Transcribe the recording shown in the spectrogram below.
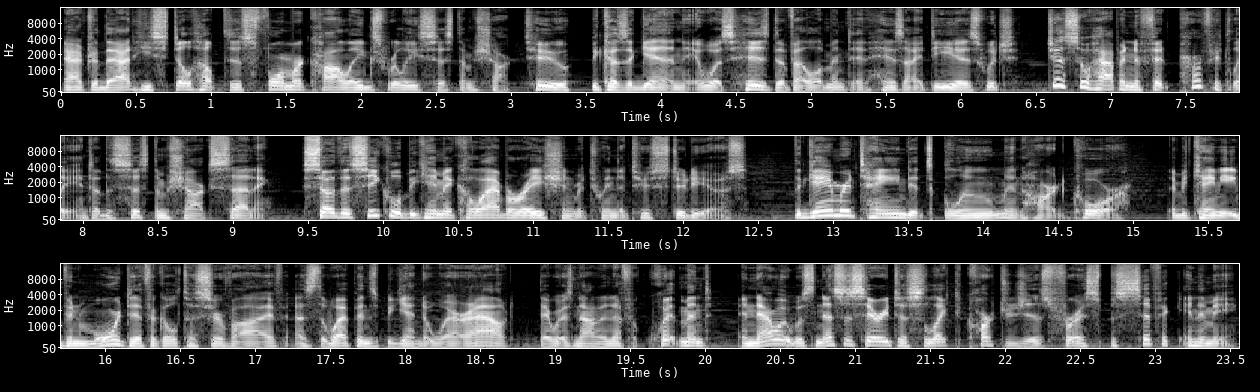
After that, he still helped his former colleagues release System Shock 2 because, again, it was his development and his ideas, which just so happened to fit perfectly into the System Shock setting. So the sequel became a collaboration between the two studios. The game retained its gloom and hardcore. It became even more difficult to survive as the weapons began to wear out, there was not enough equipment, and now it was necessary to select cartridges for a specific enemy.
